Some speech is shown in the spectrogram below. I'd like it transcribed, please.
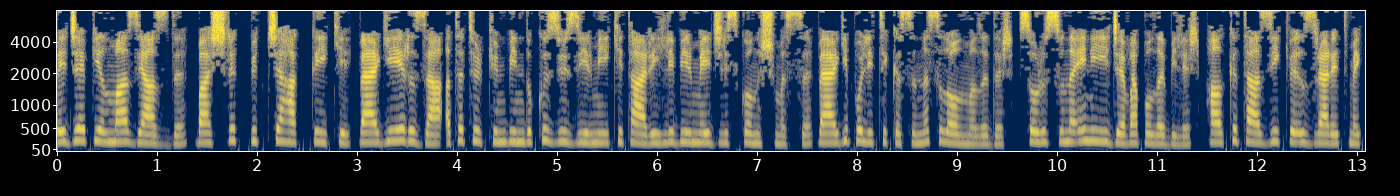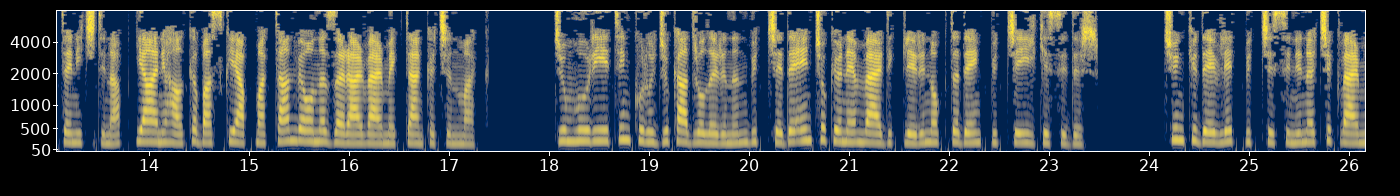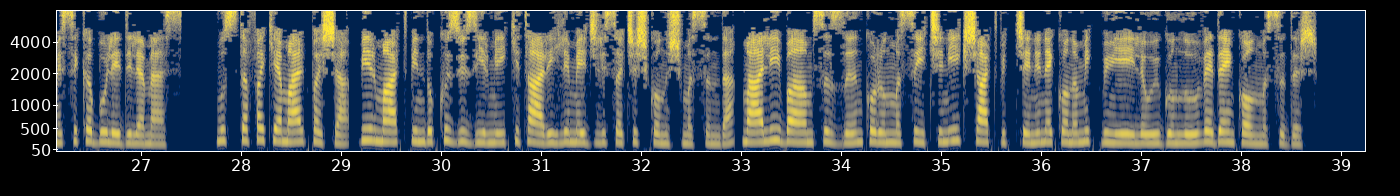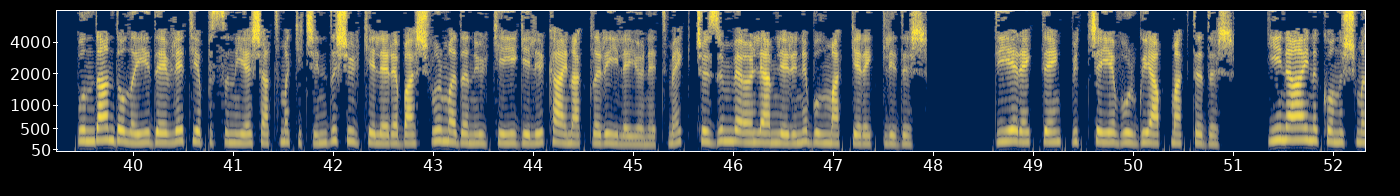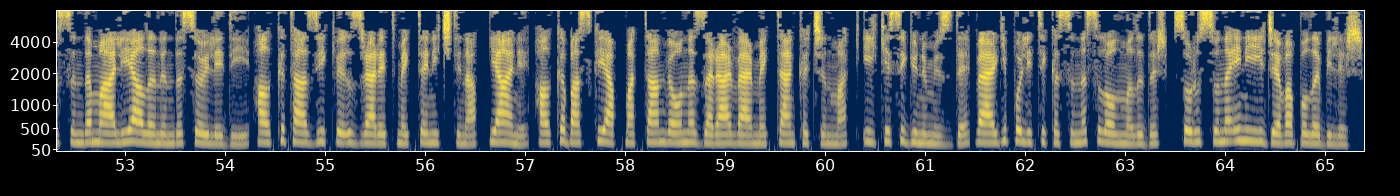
Recep Yılmaz yazdı. Başlık, Bütçe Hakkı 2, Vergiye Rıza, Atatürk'ün 1922 tarihli bir meclis konuşması, vergi politikası nasıl olmalıdır, sorusuna en iyi cevap olabilir. Halkı tazik ve ızrar etmekten içtinap, yani halka baskı yapmaktan ve ona zarar vermekten kaçınmak. Cumhuriyetin kurucu kadrolarının bütçede en çok önem verdikleri nokta denk bütçe ilkesidir. Çünkü devlet bütçesinin açık vermesi kabul edilemez. Mustafa Kemal Paşa, 1 Mart 1922 tarihli meclis açış konuşmasında, mali bağımsızlığın korunması için ilk şart bütçenin ekonomik bünyeyle uygunluğu ve denk olmasıdır. Bundan dolayı devlet yapısını yaşatmak için dış ülkelere başvurmadan ülkeyi gelir kaynakları ile yönetmek, çözüm ve önlemlerini bulmak gereklidir. Diyerek denk bütçeye vurgu yapmaktadır. Yine aynı konuşmasında maliye alanında söylediği, halkı tazik ve ızrar etmekten içtinap, yani, halka baskı yapmaktan ve ona zarar vermekten kaçınmak, ilkesi günümüzde, vergi politikası nasıl olmalıdır, sorusuna en iyi cevap olabilir.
